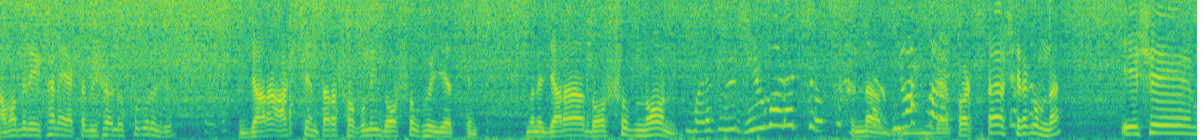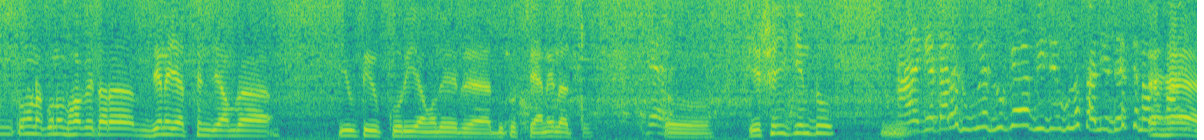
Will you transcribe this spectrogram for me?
আমাদের এখানে একটা বিষয় লক্ষ্য করেছ? যারা আসছেন তারা সকলেই দর্শক হয়ে যাচ্ছেন। মানে যারা দর্শক নন মানে না ব্যাপারটা সেরকম না। এসে কোনো না কোনোভাবে তারা জেনে যাচ্ছেন যে আমরা ইউটিউব করি আমাদের দুটো চ্যানেল আছে। হ্যাঁ। তো এসেই কিন্তু আগে তারা রুমে ঢুকে ভিডিওগুলো চালিয়ে দেখছেন হ্যাঁ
